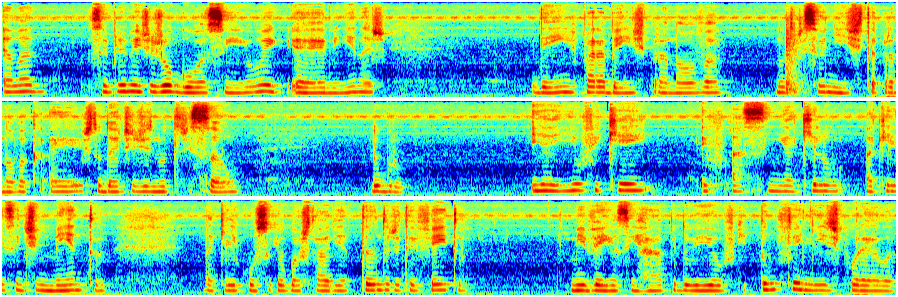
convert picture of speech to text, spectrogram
ela simplesmente jogou assim: Oi, é, meninas, deem parabéns para nova nutricionista, para nova é, estudante de nutrição do grupo. E aí eu fiquei eu, assim, aquilo, aquele sentimento daquele curso que eu gostaria tanto de ter feito, me veio assim rápido e eu fiquei tão feliz por ela.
